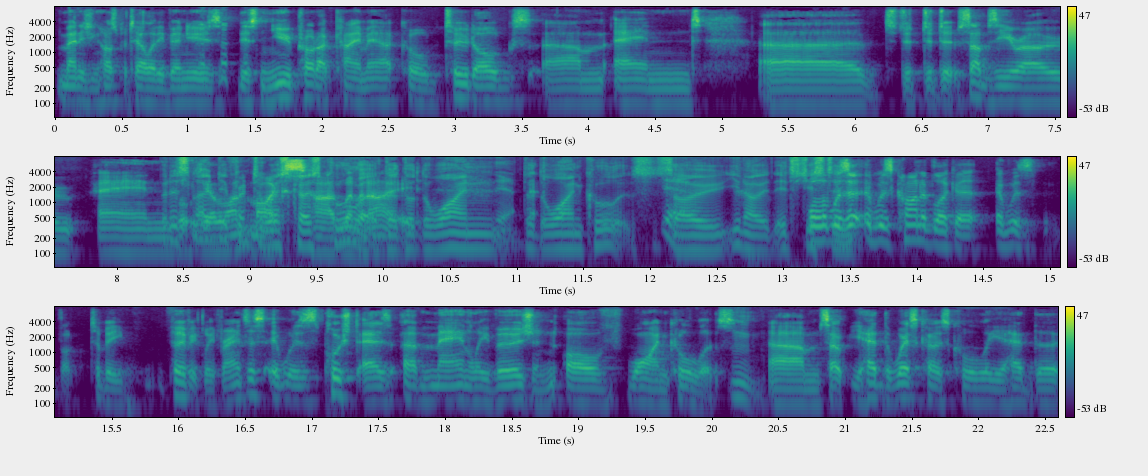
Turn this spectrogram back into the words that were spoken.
managing hospitality venues, this new product came out called Two Dogs, um, and uh, Sub Zero, and but it's no different to West Coast Cooler, the, the, the, wine, yeah. the, the, wine coolers. Yeah. So you know, it's just well, it was a, it was kind of like a it was to be perfectly Francis, it was pushed as a manly version of wine coolers. Mm. Um, so you had the West Coast cooler, you had the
